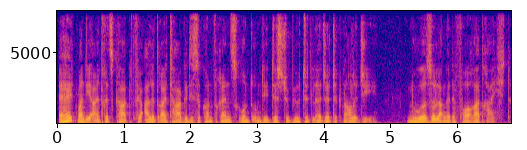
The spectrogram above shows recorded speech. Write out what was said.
erhält man die Eintrittskarten für alle drei Tage dieser Konferenz rund um die Distributed Ledger Technology. Nur solange der Vorrat reicht.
